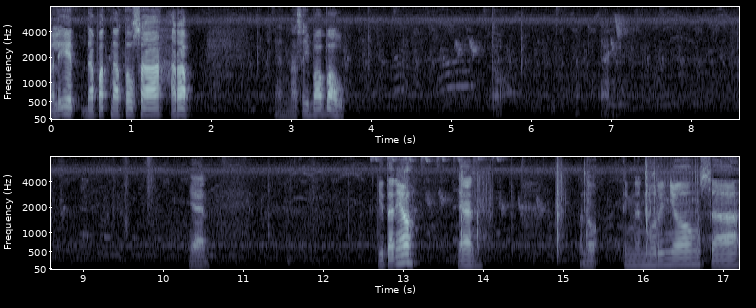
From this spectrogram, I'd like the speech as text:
maliit. Dapat na to sa harap. Yan, nasa ibabaw. Ito. Yan. Yan. Kita niyo? Yan. Ano, tingnan mo rin yung sa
